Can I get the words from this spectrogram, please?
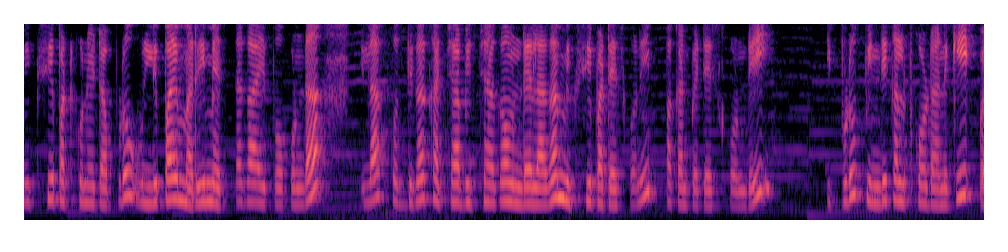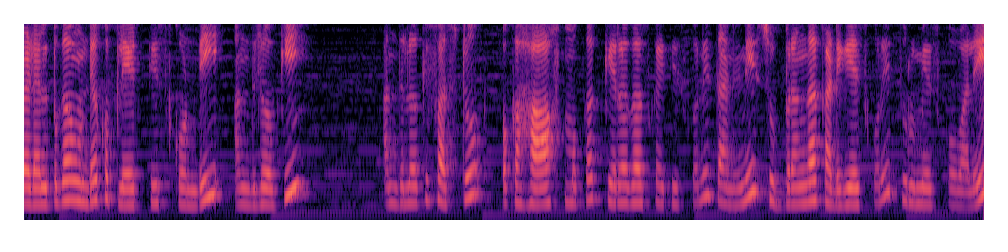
మిక్సీ పట్టుకునేటప్పుడు ఉల్లిపాయ మరీ మెత్తగా అయిపోకుండా ఇలా కొద్దిగా కచ్చాబిచ్చాగా ఉండేలాగా మిక్సీ పట్టేసుకొని పక్కన పెట్టేసుకోండి. ఇప్పుడు పిండి కలుపుకోవడానికి వెడల్పుగా ఉండే ఒక ప్లేట్ తీసుకోండి. అందులోకి అందులోకి ఫస్ట్ ఒక హాఫ్ ముక్క కీరదోసకాయ తీసుకొని దానిని శుభ్రంగా కడిగేసుకొని తురిమేసుకోవాలి.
